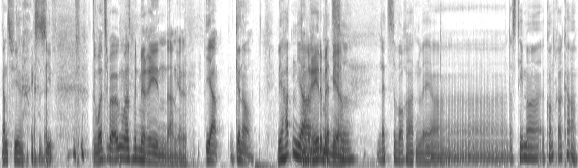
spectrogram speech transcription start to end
Ganz viel, exzessiv. du wolltest über irgendwas mit mir reden, Daniel. Ja, genau. Wir hatten ja. Dann rede mit letzte, mir. Letzte Woche hatten wir ja das Thema Contra K.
